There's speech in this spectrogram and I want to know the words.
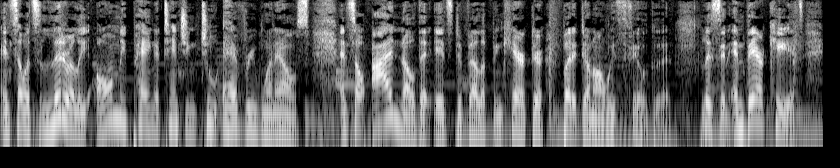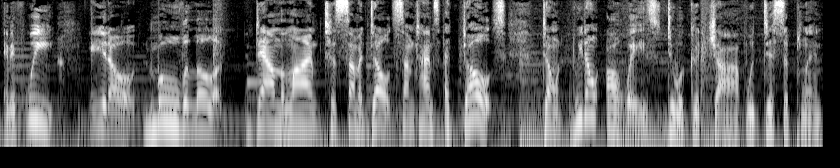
And so it's literally only paying attention to everyone else. And so I know that it's developing character, but it don't always feel good. Listen, and they're kids. And if we, you know, move a little down the line to some adults, sometimes adults don't, we don't always do a good job with discipline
